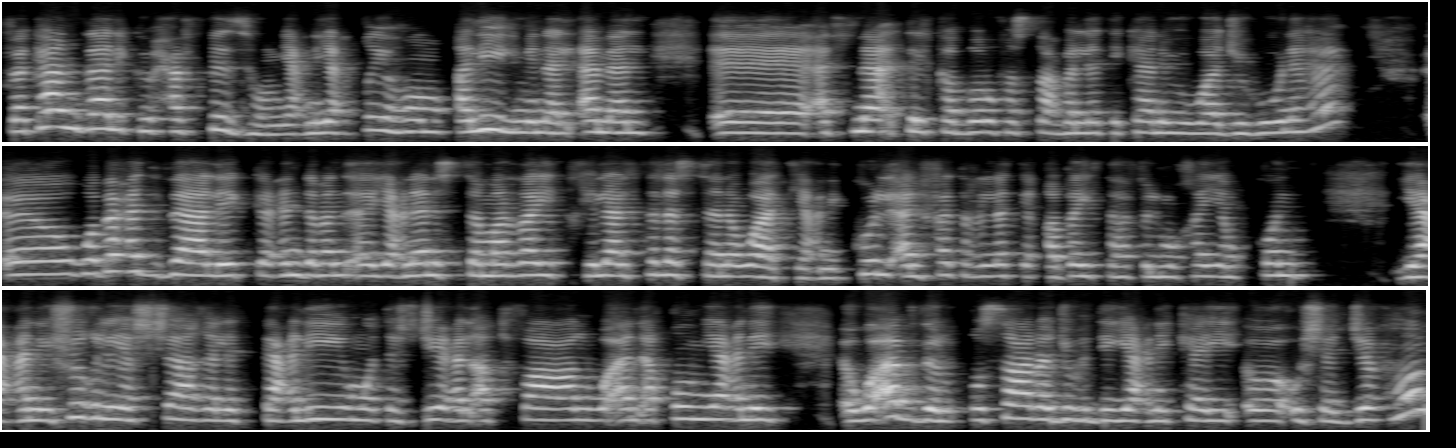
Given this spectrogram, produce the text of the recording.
فكان ذلك يحفزهم يعني يعطيهم قليل من الأمل آه، أثناء تلك الظروف الصعبة التي كانوا يواجهونها. آه، وبعد ذلك عندما يعني أنا استمريت خلال ثلاث سنوات يعني كل الفترة التي قضيتها في المخيم كنت يعني شغلي الشاغل التعليم وتشجيع الأطفال وأن أقوم يعني وأبذل قصارى جهدي يعني كي أشجعهم.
